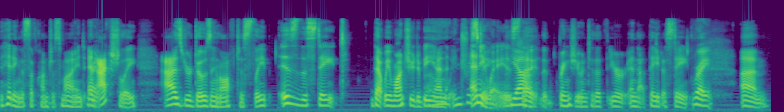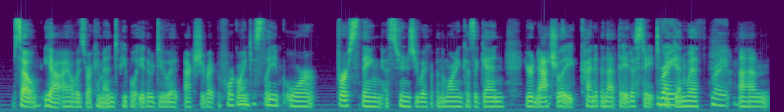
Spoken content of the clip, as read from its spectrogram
hitting the subconscious mind. And actually, as you're dozing off to sleep, is the state that we want you to be oh, in anyways. yeah That, that brings you into the, you're in that theta state. right Um, so yeah, I always recommend people either do it actually right before going to sleep or first thing as soon as you wake up in the morning. Because again, you're naturally kind of in that theta state to Right. begin with. right Um,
